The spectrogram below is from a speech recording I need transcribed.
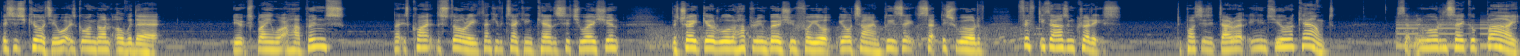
This is security. What is going on over there? You explain what happens. That is quite the story. Thank you for taking care of the situation. The Trade Guild will happily reimburse you for your, your time. Please accept this reward of 50,000 credits deposited directly into your account. Accept the reward and say goodbye.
